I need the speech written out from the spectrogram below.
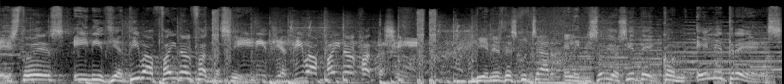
Esto es Iniciativa Final Fantasy. Iniciativa Final Fantasy. Vienes de escuchar el episodio 7 con L3.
